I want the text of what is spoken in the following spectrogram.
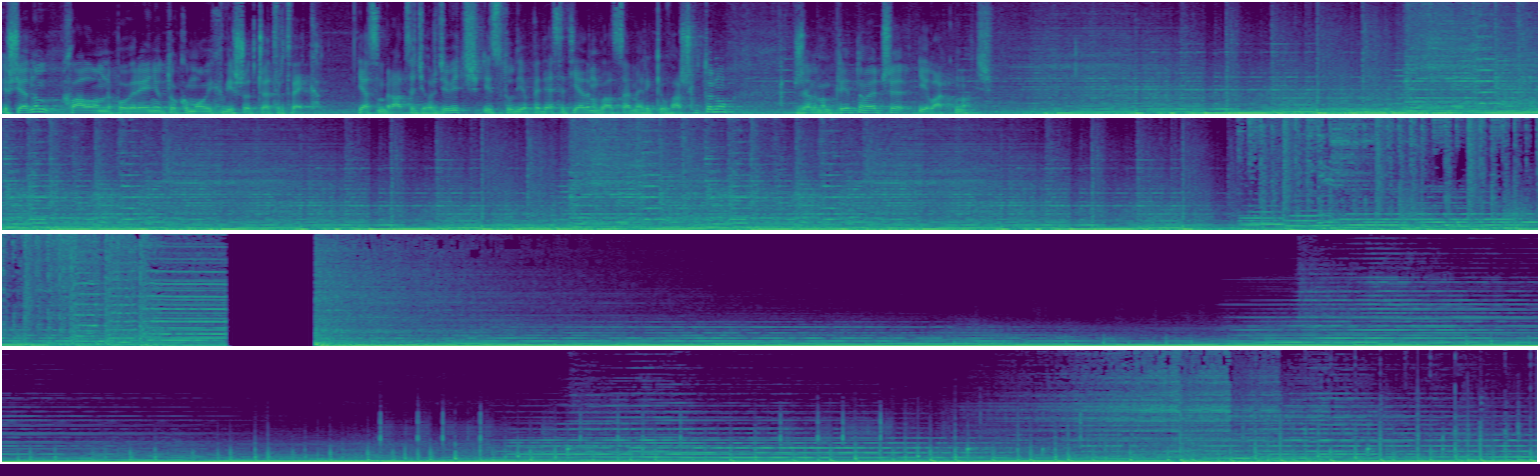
Još jednom, hvala vam na poverenju tokom ovih više od četvrt veka. Ja sam Braca Đorđević iz studija 51 Glasa Amerike u Vašingtonu. Želim vam prijetno veče i laku noć.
